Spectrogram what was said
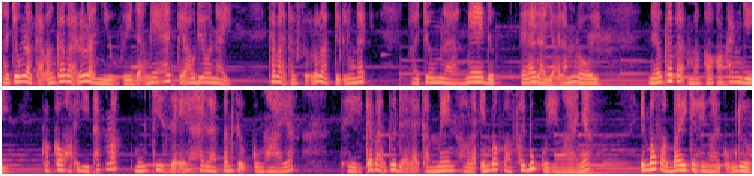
nói chung là cảm ơn các bạn rất là nhiều vì đã nghe hết cái audio này. Các bạn thật sự rất là tuyệt luôn đấy. Nói chung là nghe được tới đây là giỏi lắm rồi. Nếu các bạn mà có khó khăn gì có câu hỏi gì thắc mắc muốn chia sẻ hay là tâm sự cùng hoài á thì các bạn cứ để lại comment hoặc là inbox vào facebook của hiền Hoài nhé. Inbox vào bay cho hiền hoài cũng được.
